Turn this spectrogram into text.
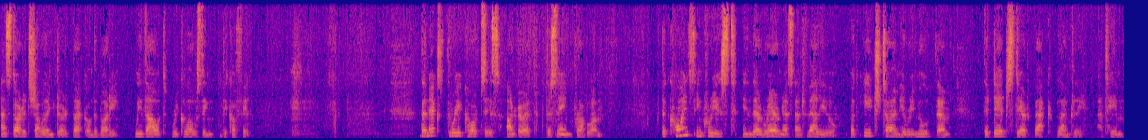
and started shoveling dirt back on the body without reclosing the coffin. The next three corpses unearthed the same problem. The coins increased in their rareness and value, but each time he removed them, the dead stared back blankly at him.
